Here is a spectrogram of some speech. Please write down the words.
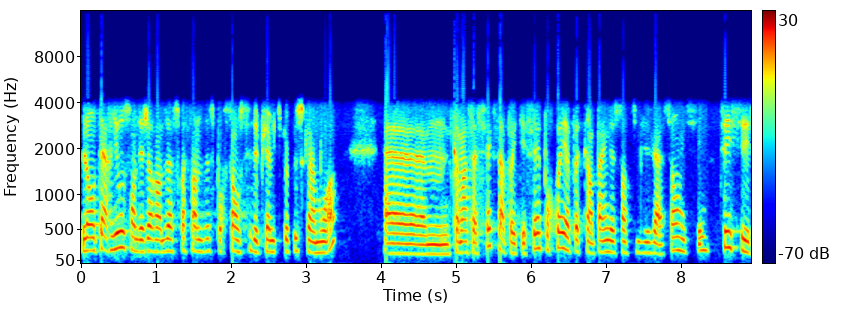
L'Ontario sont déjà rendus à 70% aussi depuis un petit peu plus qu'un mois. Euh, comment ça se fait que ça n'a pas été fait? Pourquoi il n'y a pas de campagne de sensibilisation ici? Tu sais, il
